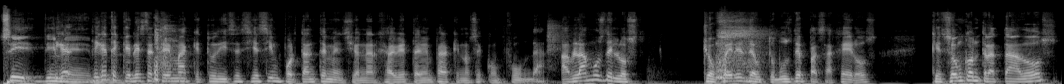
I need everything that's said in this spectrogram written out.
sí, dime. Fíjate, que en este tema que tú dices, sí es importante mencionar, Javier, también para que no se confunda. Hablamos de los choferes de autobús de pasajeros que son contratados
